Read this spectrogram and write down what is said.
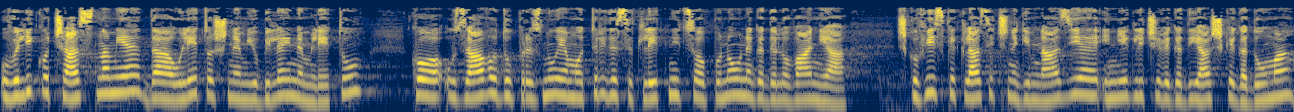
V veliko čast nam je, da v letošnjem jubilejnem letu, ko v zavodu praznujemo 30-letnico ponovnega delovanja Škofijske klasične gimnazije in Jegličevega dijaškega doma,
